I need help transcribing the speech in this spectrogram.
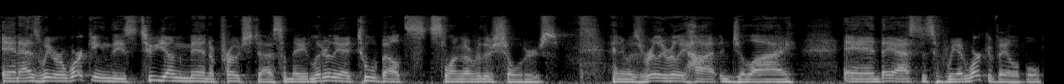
And as we were working, these two young men approached us, and they literally had tool belts slung over their shoulders. And it was really, really hot in July. And they asked us if we had work available.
